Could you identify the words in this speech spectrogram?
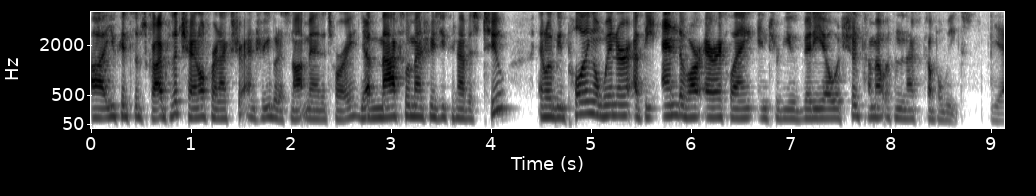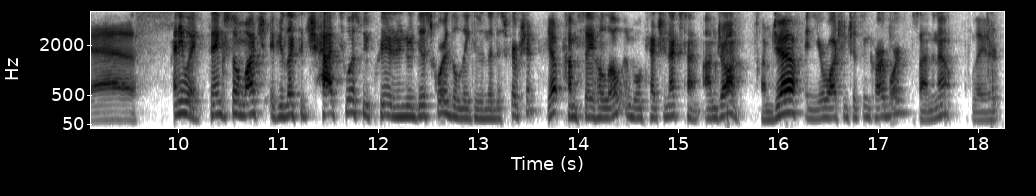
Uh, you can subscribe to the channel for an extra entry, but it's not mandatory. Yep. The maximum entries you can have is two, and we'll be pulling a winner at the end of our Eric Lang interview video, which should come out within the next couple weeks. Yes. Anyway, thanks so much. If you'd like to chat to us, we've created a new Discord. The link is in the description. Yep. Come say hello, and we'll catch you next time. I'm John, I'm Jeff. and you're watching Chits and Cardboard. Signing out. Later.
